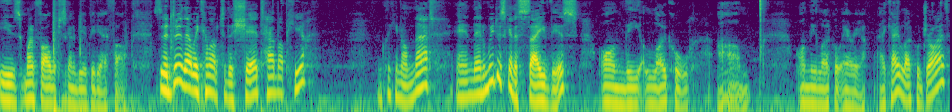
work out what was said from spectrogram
is one file which is going to be a video file. So to do that, we come up to the Share tab up here. I'm clicking on that, and then we're just going to save this on the local um, on the local area. Okay, local drive.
